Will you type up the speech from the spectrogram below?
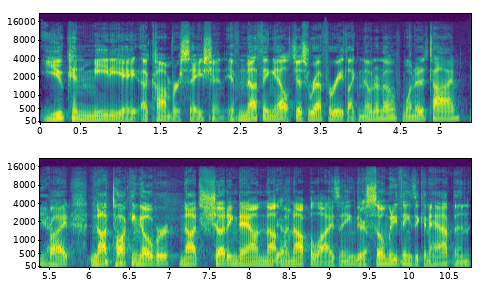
You can mediate a conversation. If nothing else, just referees like, no, no, no, one at a time, yeah. right? Yeah. Not talking over, not shutting down, not yeah. monopolizing. There's so many things that can happen.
